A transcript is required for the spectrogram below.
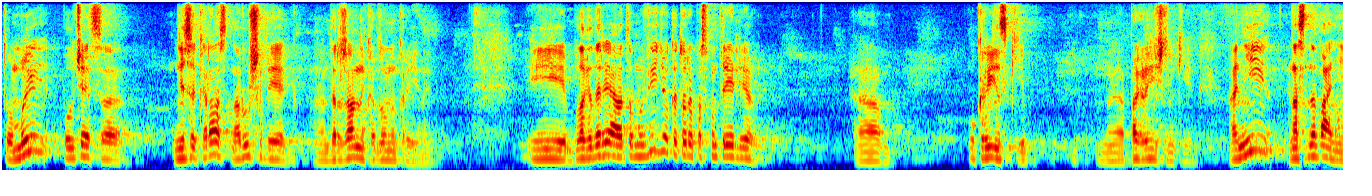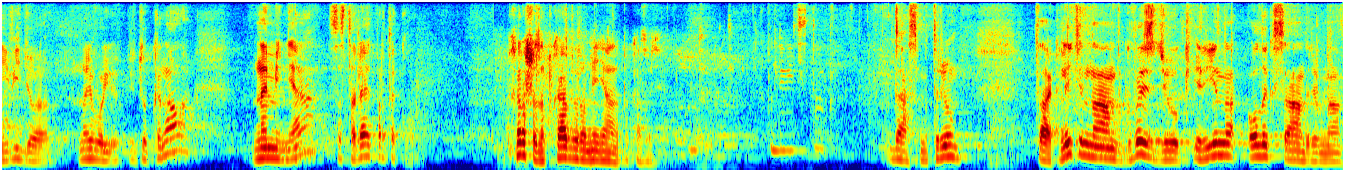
то мы, получается, несколько раз нарушили э, державный кордон Украины. И благодаря этому видео, которое посмотрели э, украинские э, пограничники, они на основании видео моего YouTube-канала на меня составляют протокол. Хорошо, на камеру меня надо показывать. Подивіться так. Да, смотрю. Так, лейтенант Гвоздюк Ірина Олександрівна,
